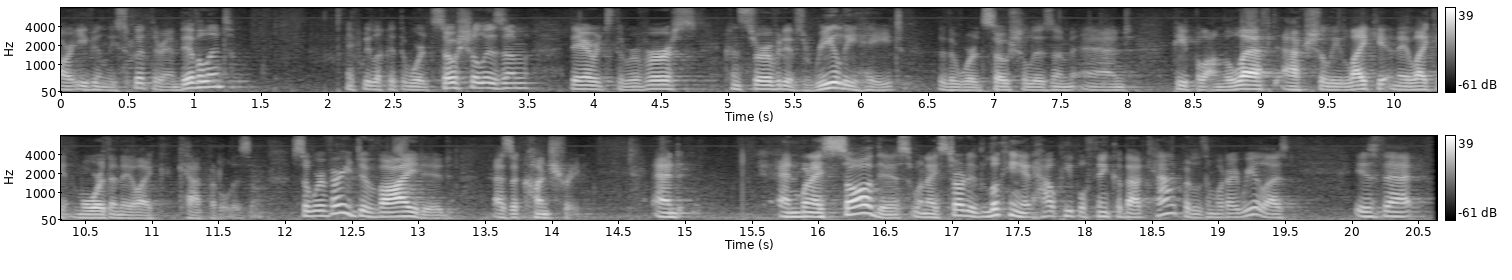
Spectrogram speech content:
are evenly split, they're ambivalent. If we look at the word socialism, there it's the reverse. Conservatives really hate the word socialism, and people on the left actually like it, and they like it more than they like capitalism. So we're very divided as a country. And and when I saw this, when I started looking at how people think about capitalism, what I realized is that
